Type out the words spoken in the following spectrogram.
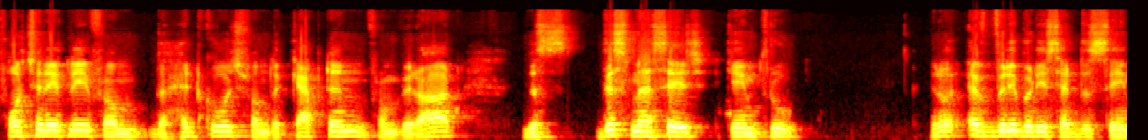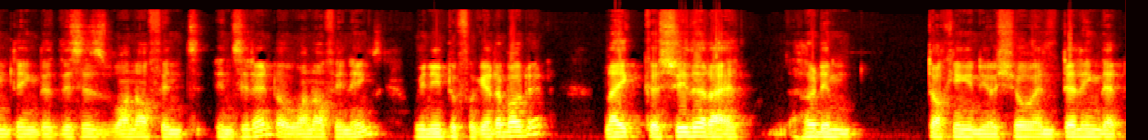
fortunately from the head coach from the captain from virat this this message came through. You know everybody said the same thing that this is one off in incident or one off innings. We need to forget about it. Like uh, Sridhar, I heard him talking in your show and telling that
